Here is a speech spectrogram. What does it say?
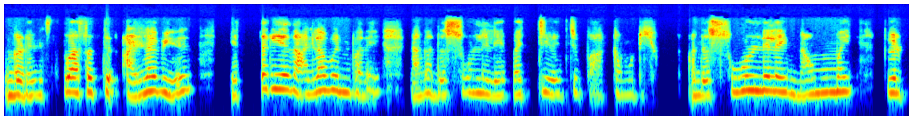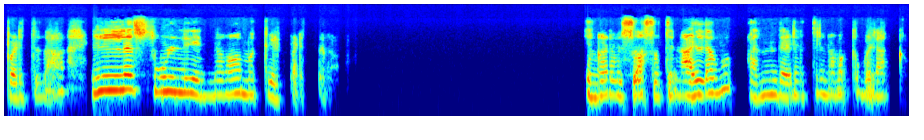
உங்களுடைய விசுவாசத்தின் அளவு எத்தகையது அளவு என்பதை நாங்க அந்த சூழ்நிலையை வச்சு வச்சு பார்க்க முடியும். அந்த சூழ்நிலை நம்மை கீழ்ப்படுத்துதா? இல்ல சூழ்நிலை நாம கீழ்படுத்துதா எங்களோட விசுவாசத்தின் அளவு அந்த இடத்துல நமக்கு விளக்கம்.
